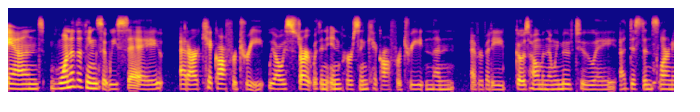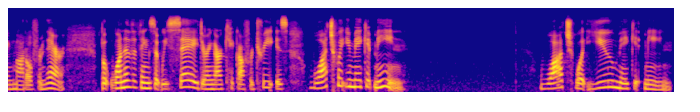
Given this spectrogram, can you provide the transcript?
And one of the things that we say at our kickoff retreat, we always start with an in person kickoff retreat and then everybody goes home and then we move to a, a, distance learning model from there. But one of the things that we say during our kickoff retreat is watch what you make it mean. Watch what you make it mean.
